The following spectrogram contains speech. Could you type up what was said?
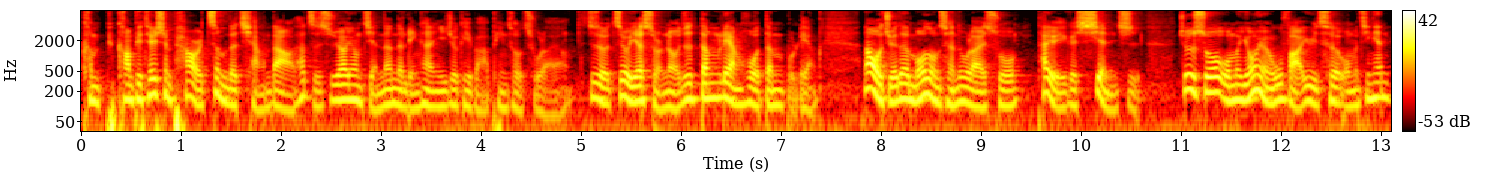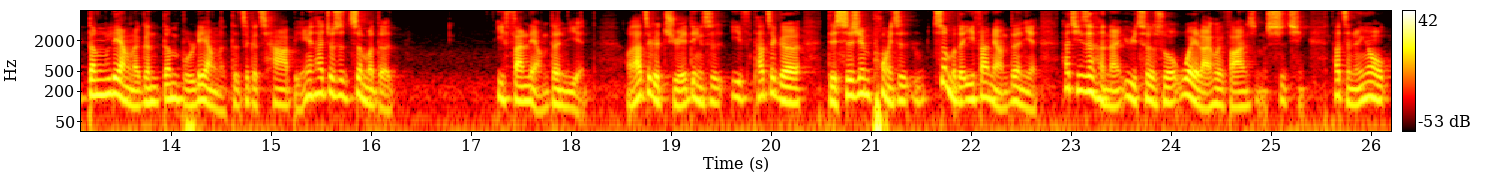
computation power 这么的强大，它只需要用简单的零和一就可以把它拼凑出来啊，只有只有 yes or no，就是灯亮或灯不亮。那我觉得某种程度来说，它有一个限制，就是说我们永远无法预测我们今天灯亮了跟灯不亮了的这个差别，因为它就是这么的一翻两瞪眼啊。它这个决定是一，它这个 decision point 是这么的一翻两瞪眼，它其实很难预测说未来会发生什么事情，它只能用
